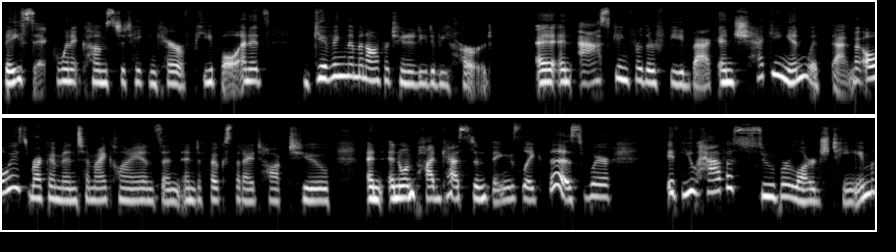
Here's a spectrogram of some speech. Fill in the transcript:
basic when it comes to taking care of people and it's giving them an opportunity to be heard and, and asking for their feedback and checking in with them. I always recommend to my clients and, and to folks that I talk to and, and on podcasts and things like this, where if you have a super large team,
